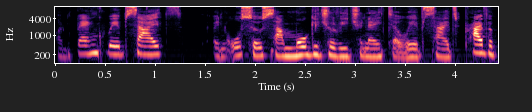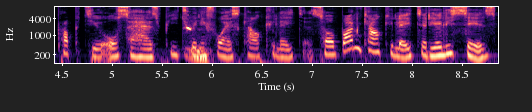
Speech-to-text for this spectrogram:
on bank websites and also some mortgage originator websites. Private property also has P24 as calculators. So a bond calculator really says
